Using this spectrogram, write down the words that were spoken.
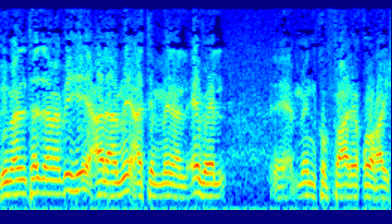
بما التزم به على مئة من الإبل من كفار قريش.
